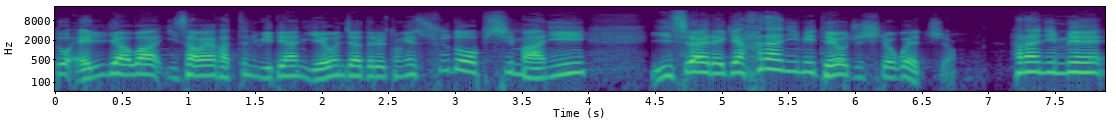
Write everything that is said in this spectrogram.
또 엘리야와 이사와 같은 위대한 예언자들을 통해 수도 없이 많이 이스라엘에게 하나님이 되어 주시려고 했죠. 하나님의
